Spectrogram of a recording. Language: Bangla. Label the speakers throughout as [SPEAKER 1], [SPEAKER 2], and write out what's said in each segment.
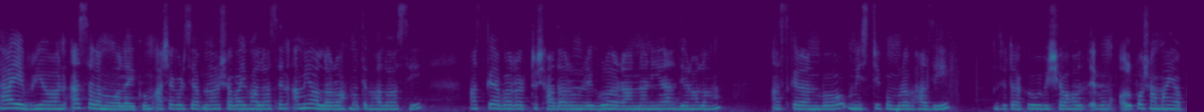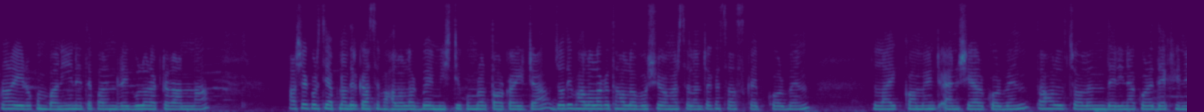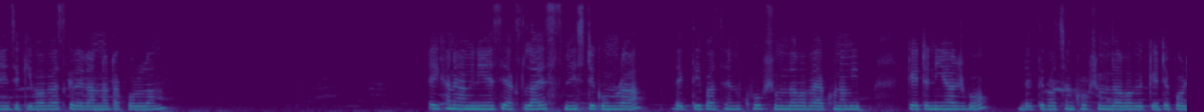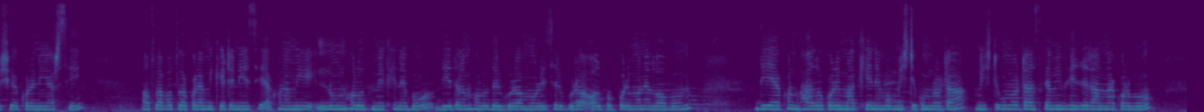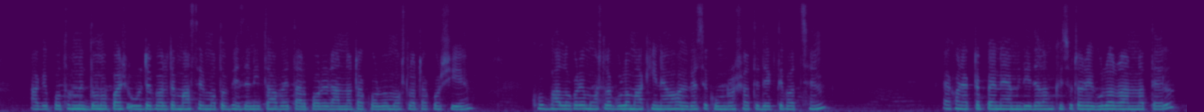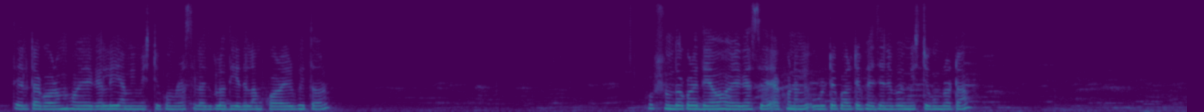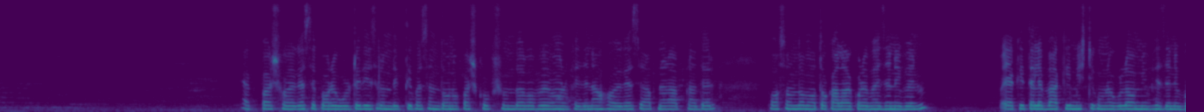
[SPEAKER 1] হাই এভরিওয়ান আসসালামু আলাইকুম আশা করছি আপনারা সবাই ভালো আছেন। আমি আল্লাহ রহমতে ভালো আছি। আজকে আবার একটা সাধারণ রেগুলার রান্না নিয়ে হাজির হলাম। আজকে রানবো মিষ্টি কুমড়া ভাজি, যেটা খুবই সহজ এবং অল্প সময়ে আপনারা এরকম বানিয়ে নিতে পারেন রেগুলার একটা রান্না। আশা করছি আপনাদের কাছে ভালো লাগবে এই মিষ্টি কুমড়ার তরকারিটা। যদি ভালো লাগে তাহলে অবশ্যই আমার চ্যানেলটাকে সাবস্ক্রাইব করবেন। লাইক কমেন্ট অ্যান্ড শেয়ার করবেন। তাহলে চলেন, দেরি না করে দেখে নিই যে কীভাবে আজকের রান্নাটা করলাম। এইখানে আমি নিয়েছি এক স্লাইস মিষ্টি কুমড়া। দেখতেই পাচ্ছেন, খুব সুন্দরভাবে এখন আমি কেটে নিয়ে আসব। দেখতে পাচ্ছেন, খুব সুন্দরভাবে কেটে পরিষ্কার করে নিয়ে আসছি। পাতলা পাতলা করে আমি কেটে নিয়েছি। এখন আমি নুন, হলুদ মেখে নেব। দিয়ে দিলাম হলুদের গুঁড়া, মরিচের গুঁড়া, অল্প পরিমাণে লবণ। দিয়ে এখন ভালো করে মাখিয়ে নেব মিষ্টি কুমড়োটা। মিষ্টি কুমড়োটা আজকে আমি ভেজে রান্না করব। আগে প্রথমে দোনো পাশ উল্টে পাল্টে মাছের মতো ভেজে নিতে হবে, তারপরে রান্নাটা করব মশলাটা কষিয়ে। খুব ভালো করে মশলাগুলো মাখিয়ে নেওয়া হয়ে গেছে কুমড়োর সাথে, দেখতে পাচ্ছেন? এখন একটা প্যানে আমি দিয়ে দিলাম কিছুটা রেগুলার রান্না তেল। তেলটা গরম হয়ে গেলেই আমি মিষ্টি কুমড়োর স্লাইসগুলো দিয়ে দিলাম কড়াইয়ের ভিতর। খুব সুন্দর করে দেওয়া হয়ে গেছে। এখন আমি উল্টে পাল্টে ভেজে নেব মিষ্টি কুমড়োটা। এক পাশ হয়ে গেছে, পরে উল্টে দিয়েছিলাম, দেখতে পাচ্ছেন দোনো পাশ খুব সুন্দরভাবে আমার ভেজে নেওয়া হয়ে গেছে। আপনারা আপনাদের পছন্দ মতো কালার করে ভেজে নেবেন। একই তেলে বাকি মিষ্টি কুমড়োগুলো আমি ভেজে নেব।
